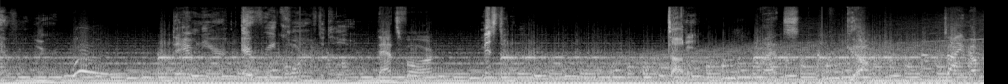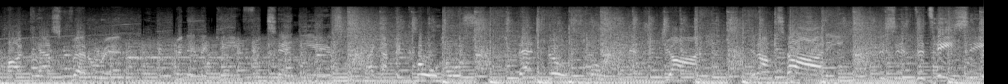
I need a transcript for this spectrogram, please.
everywhere. Damn near every corner of the globe. That's far. Mr. Tado. Let's go. I'm a podcast veteran. Been in the game for 10 years. I got the co-host that knows most, and that's Johnny. And I'm Toddy. This is the TC.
